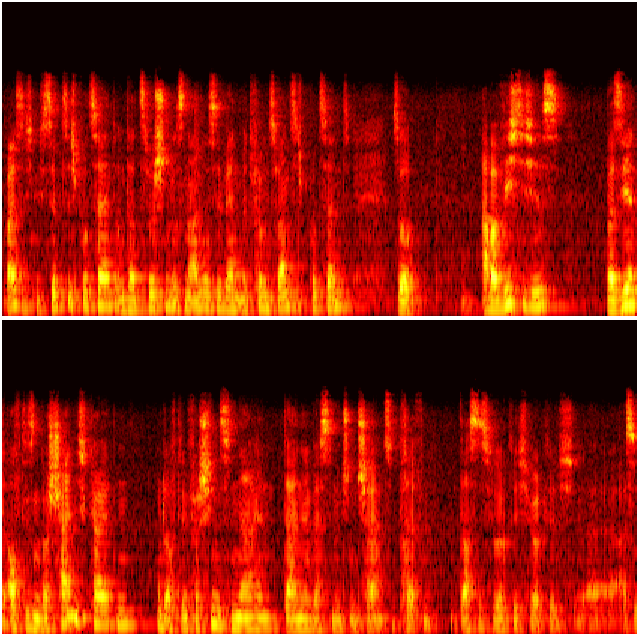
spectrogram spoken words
weiß ich nicht, 70% und dazwischen ist ein anderes Event mit 25%. So. Aber wichtig ist, basierend auf diesen Wahrscheinlichkeiten und auf den verschiedenen Szenarien deine Investmententscheidung zu treffen. Das ist wirklich, wirklich äh, also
